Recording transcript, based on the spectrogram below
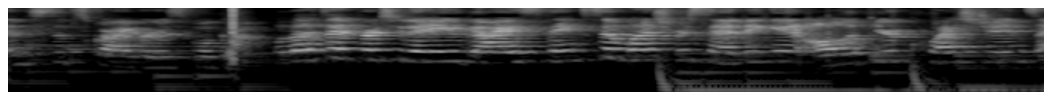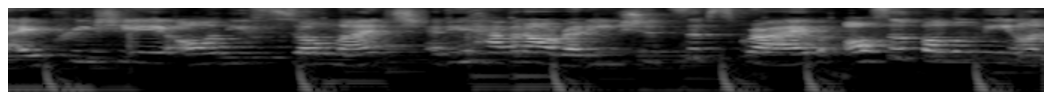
and the subscribers will come. Well, that's it for today, you guys. Thanks so much for sending in all of your questions. I appreciate all of you so much. If you haven't already, you should subscribe. Also follow me on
